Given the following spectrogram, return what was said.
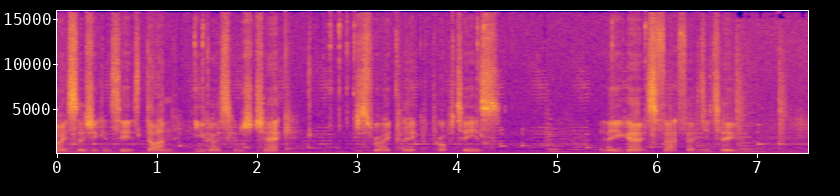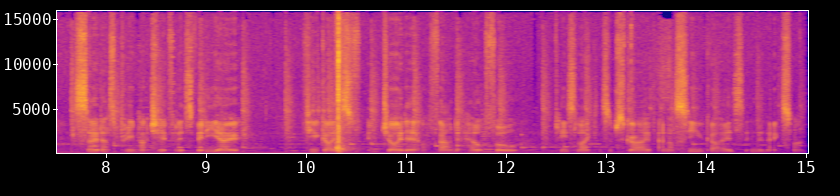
Right, so as you can see it's done. You guys can just check. Just right click, properties. And there you go, it's FAT32. So that's pretty much it for this video. If you guys enjoyed it or found it helpful, please like and subscribe and I'll see you guys in the next one.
